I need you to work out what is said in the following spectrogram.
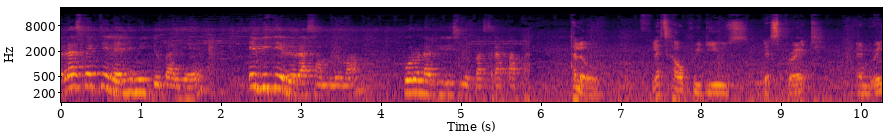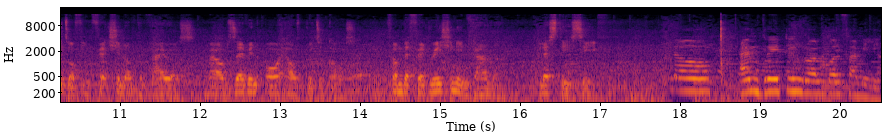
Respecter les limites de barrière. Éviter le rassemblement. Coronavirus ne passera pas par. Hello, let's help reduce the spread and rate of infection of the virus by observing all health protocols. From the Federation in Ghana, let's stay safe. Hello, I'm greeting Rollball family.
